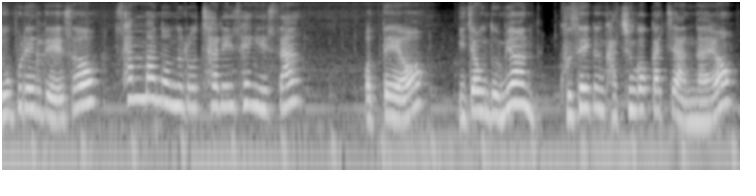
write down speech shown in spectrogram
노브랜드에서 3만원으로 차린 생일상? 어때요? 이 정도면 구색은 갖춘 것 같지 않나요?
